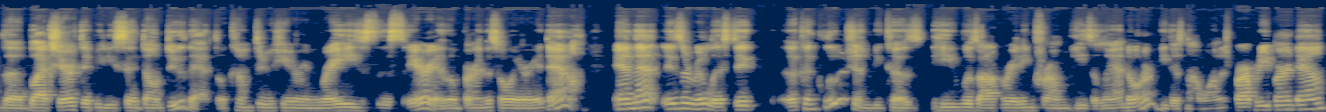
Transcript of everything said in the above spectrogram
The black sheriff deputy said, don't do that. They'll come through here and raze this area, they'll burn this whole area down. And that is a realistic a conclusion because he was operating from he's a landowner he does not want his property burned down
